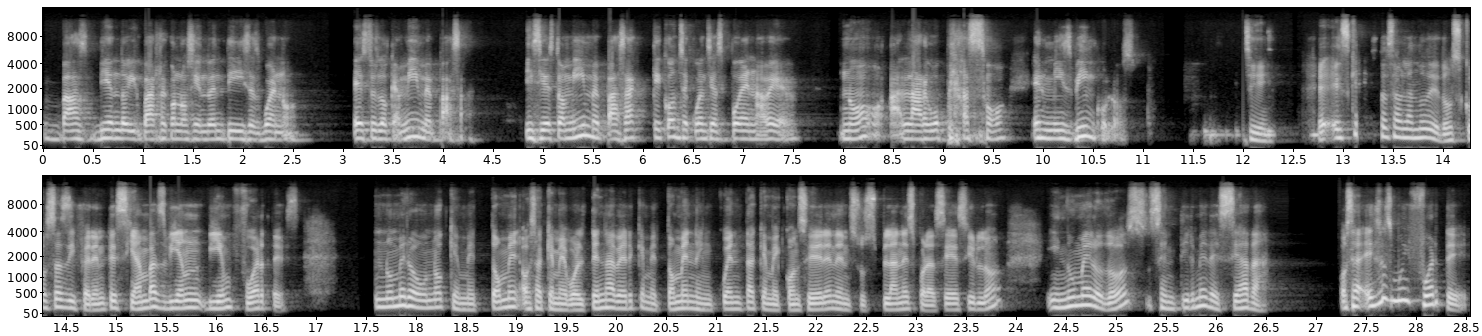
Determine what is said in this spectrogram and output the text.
vas viendo y vas reconociendo en ti y dices, bueno, esto es lo que a mí me pasa. Y si esto a mí me pasa, ¿qué consecuencias pueden haber, no? A largo plazo en mis vínculos. Sí, es que estás hablando de dos cosas diferentes y ambas bien, bien fuertes. Número uno, que me tomen, o sea, que me volteen a ver, que me tomen en cuenta, que me consideren en sus planes, por así decirlo. Y número dos, sentirme deseada. O sea, eso es muy fuerte,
